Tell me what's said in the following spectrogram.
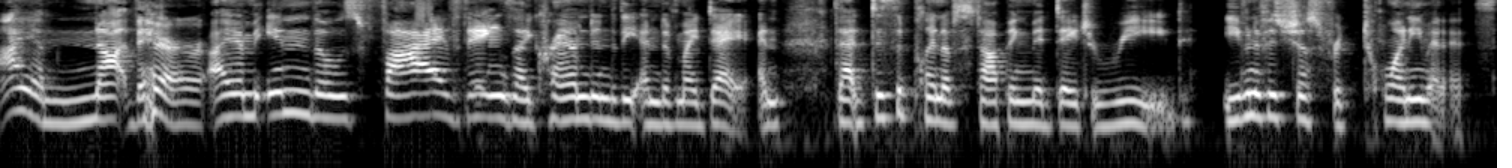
I am not there. I am in those five things I crammed into the end of my day. And that discipline of stopping midday to read, even if it's just for 20 minutes,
